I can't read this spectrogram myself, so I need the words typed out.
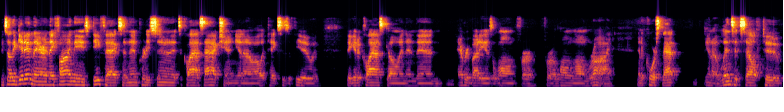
And so they get in there and they find these defects, and then pretty soon it's a class action. You know, all it takes is a few, and they get a class going, and then everybody is along for for a long, long ride. And of course, that you know lends itself to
